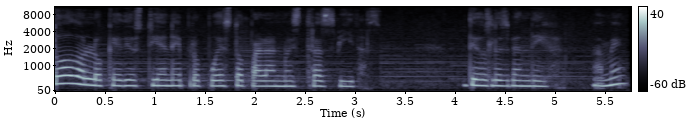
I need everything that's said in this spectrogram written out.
todo lo que Dios tiene propuesto para nuestras vidas. Dios les bendiga. Amén.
